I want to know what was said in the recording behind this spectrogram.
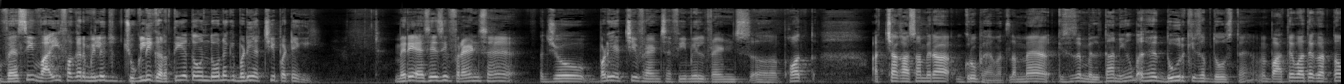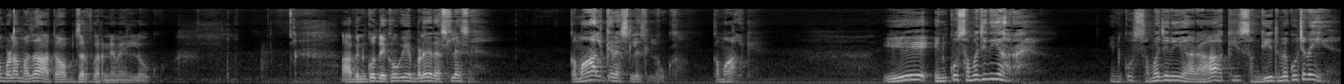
वैसी वाइफ अगर मिले जो चुगली करती है तो उन दोनों की बड़ी अच्छी पटेगी। मेरे ऐसी ऐसी फ्रेंड्स हैं, जो बड़ी अच्छी फ्रेंड्स हैं फीमेल फ्रेंड्स बहुत अच्छा खासा मेरा ग्रुप है मतलब मैं किसी से मिलता नहीं हूँ, बस ये दूर की सब दोस्त हैं। मैं बातें बातें करता हूँ, बड़ा मज़ा आता है ऑब्ज़र्व करने में इन लोगों को। आप इनको देखोगे बड़े रेस्टलेस हैं। कमाल के रेस्टलेस लोग, कमाल के। ये इनको समझ नहीं आ रहा है। इनको समझ नहीं आ रहा कि संगीत में कुछ नहीं है।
